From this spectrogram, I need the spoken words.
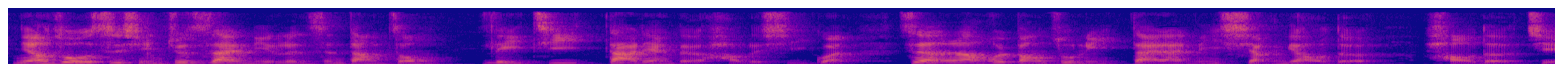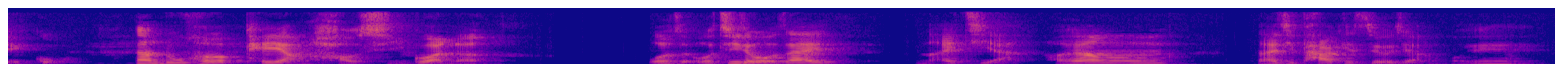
你要做的事情就是在你人生当中累积大量的好的习惯，自然而然会帮助你带来你想要的好的结果。那如何培养好习惯呢？我我记得我在哪一集啊？好像哪一集 Podcast 有讲，因为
